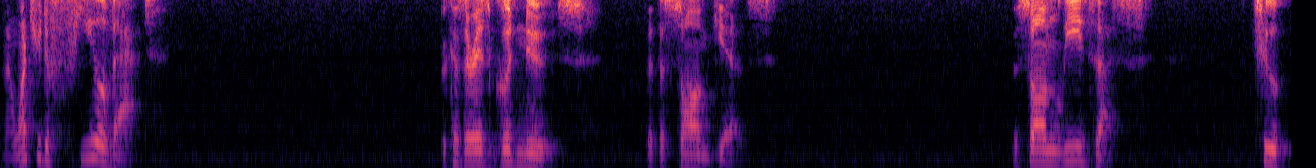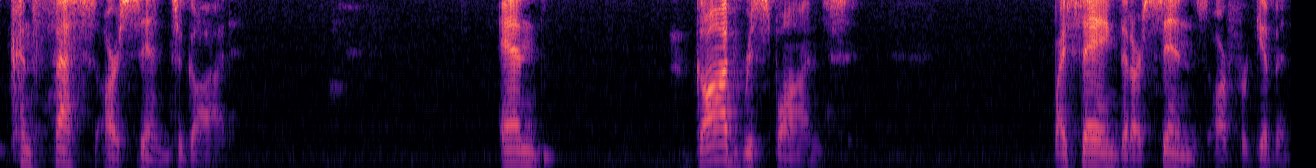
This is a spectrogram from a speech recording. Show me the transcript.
And I want you to feel that. Because there is good news that the psalm gives. The psalm leads us to confess our sin to God. And God responds by saying that our sins are forgiven.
